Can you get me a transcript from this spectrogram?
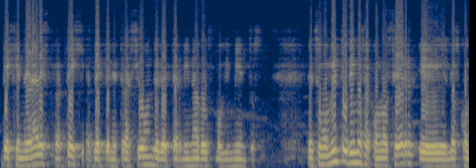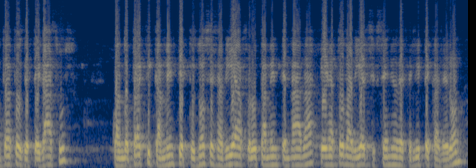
de generar estrategias de penetración de determinados movimientos. En su momento dimos a conocer eh, los contratos de Pegasus, cuando prácticamente pues no se sabía absolutamente nada, era todavía el sexenio de Felipe Calderón,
